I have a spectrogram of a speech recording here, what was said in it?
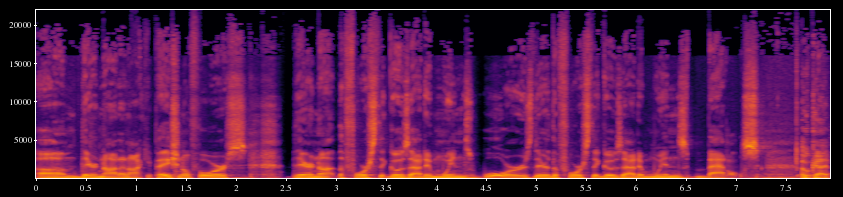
Um, they're not an occupational force. They're not the force that goes out and wins wars. They're the force that goes out and wins battles okay.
